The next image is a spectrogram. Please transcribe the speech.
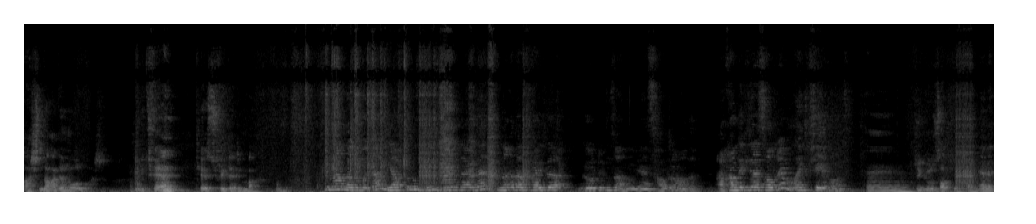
Karşında Ademoğlu var. Lütfen teessüf ederim bak. Şunu anladım hocam. Yaptığımız büyük zulümlerden ne kadar fayda gördüğümüzü anladım. Yani saldıramadı. Arkamdakilere saldırıyor ama hiçbir şey yapamadı. Hmm, çünkü ruhsat yok. Yani. Evet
